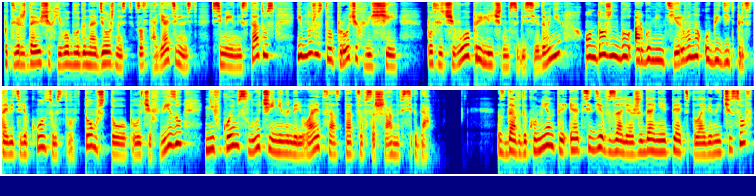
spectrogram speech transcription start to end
подтверждающих его благонадежность, состоятельность, семейный статус и множество прочих вещей, после чего при личном собеседовании он должен был аргументированно убедить представителя консульства в том, что, получив визу, ни в коем случае не намеревается остаться в США навсегда. Сдав документы и отсидев в зале ожидания пять с половиной часов,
